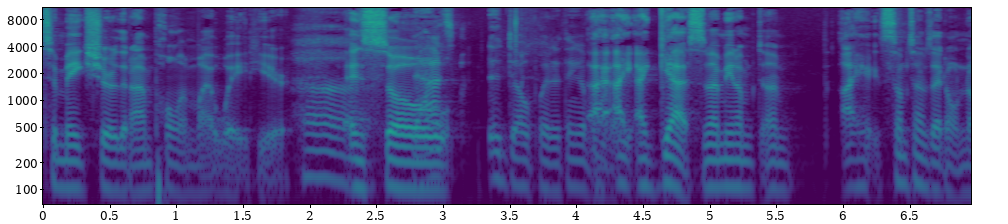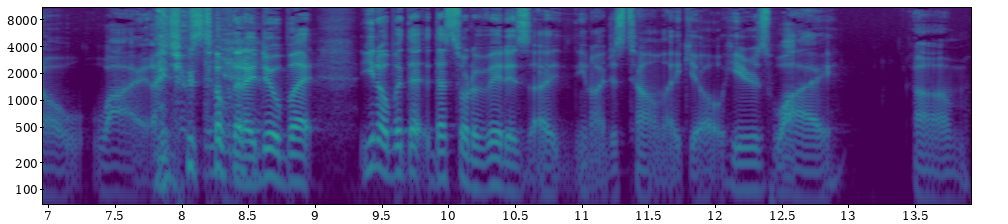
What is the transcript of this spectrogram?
to make sure that I'm pulling my weight here. and so That's a dope way to think about I, it. I, I guess. I mean, I'm, I'm, I sometimes I don't know why I do stuff that I do, but you know, but that that's sort of it. Is I, you know, I just tell them like, yo, here's why, um,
